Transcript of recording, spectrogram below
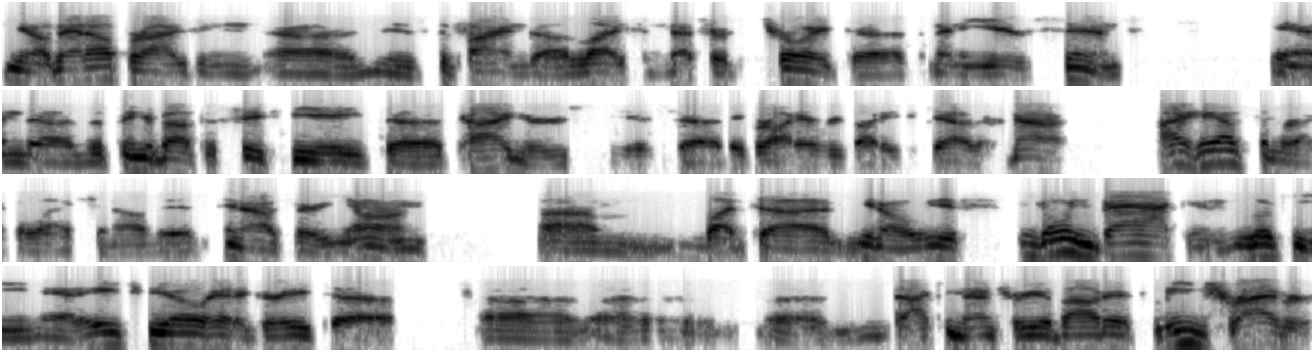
you know that uprising uh, is defined uh, life in Metro Detroit uh, many years since and uh, the thing about the 68 uh, Tigers is uh, they brought everybody together. Now, I have some recollection of it. Know, I was very young. Um, but, uh, you know, if going back and looking at HBO had a great uh, documentary about it. Liev Schreiber,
